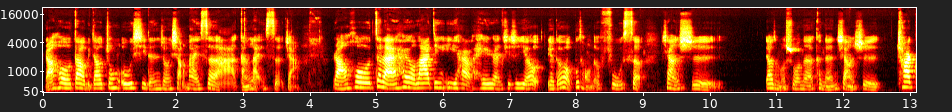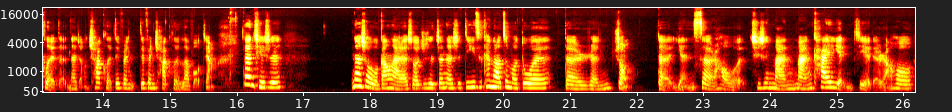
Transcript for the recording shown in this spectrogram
然后到比较中欧系的那种小麦色啊、橄榄色这样，然后再来还有拉丁裔，还有黑人，其实也有也都有不同的肤色，像是。要怎么说呢？可能像是 chocolate 的那种 chocolate different different chocolate level 这样，但其实那时候我刚来的时候，就是真的是第一次看到这么多的人种的颜色，然后我其实蛮蛮开眼界的，然后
